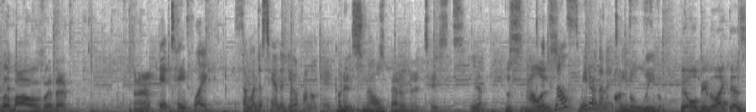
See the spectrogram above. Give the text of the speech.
little balls with it. It tastes like someone just handed you a funnel cake. But it smells better than it tastes. Yeah. The smell It is smells sweeter than it tastes. unbelievable. The old people like this,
